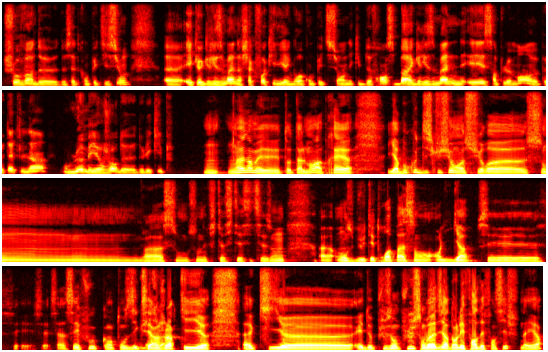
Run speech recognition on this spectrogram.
chauvin de, cette compétition. Euh, et que Griezmann, à chaque fois qu'il y a une grande compétition en équipe de France, bah, Griezmann est simplement euh, peut-être l'un ou le meilleur joueur de l'équipe. Mmh. Ouais, non, mais totalement. Après, euh, il y a beaucoup de discussions hein, sur euh, son, voilà, son, son efficacité cette saison. Euh, 11 buts et 3 passes en, en Liga, c'est assez fou quand on se dit que c'est un joueur qui euh, qui est de plus en plus, on va dire, dans l'effort défensif d'ailleurs.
